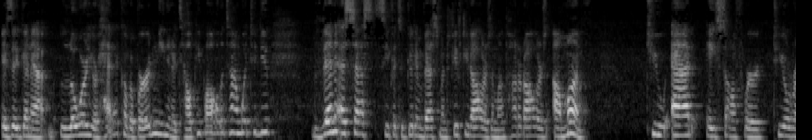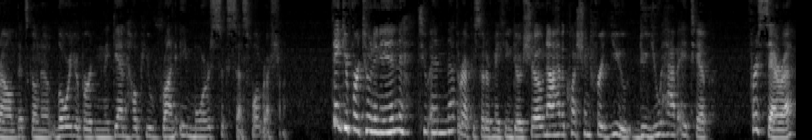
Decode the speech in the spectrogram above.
Is it going to lower your headache of a burden, needing to tell people all the time what to do? Then assess see if it's a good investment $50 a month, $100 a month to add a software to your realm that's going to lower your burden and again help you run a more successful restaurant. Thank you for tuning in to another episode of Making Dough Show. Now I have a question for you. Do you have a tip for Sarah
